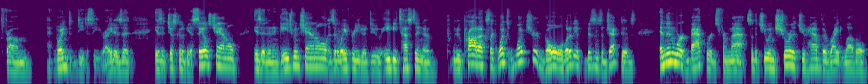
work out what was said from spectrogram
from going to d2c right? Is it is it just going to be a sales channel? Is it an engagement channel? Is it a way for you to do a b testing of new products? Like what's what's your goal? What are the business objectives? And then work backwards from that so that you ensure that you have the right level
